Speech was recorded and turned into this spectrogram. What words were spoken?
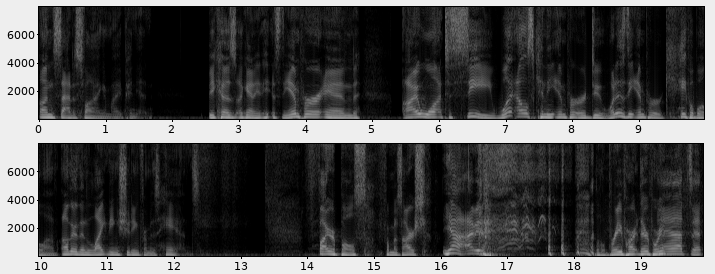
unsatisfying in my opinion. Because again it's the emperor and i want to see what else can the emperor do? What is the emperor capable of other than lightning shooting from his hands Fireballs from his arse. yeah i mean a little Braveheart there for you Yeah, That's it.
